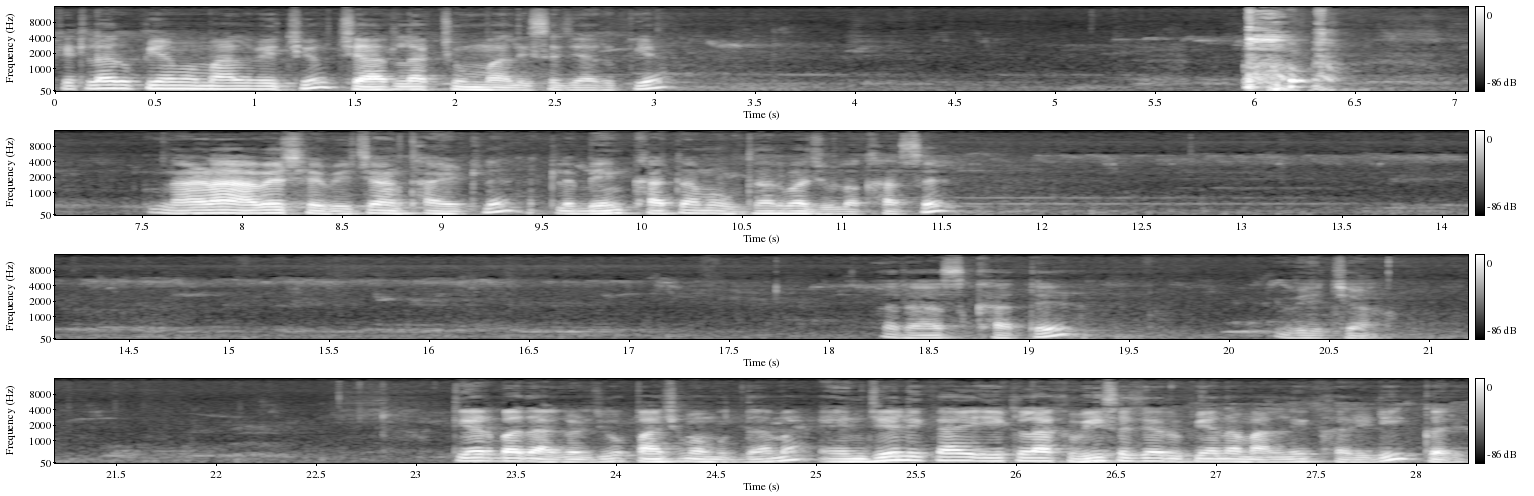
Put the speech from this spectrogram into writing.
કેટલા રૂપિયામાં માલ વેચ્યો? ચાર લાખ ચુમ્માલીસ હજાર રૂપિયા. નાણાં આવે છે, વેચાણ થાય એટલે એટલે બેંક ખાતામાં ઉધાર બાજુ લખાશે. રાસ ખાતે વેચાણ. ત્યારબાદ આગળ જુઓ, પાંચમા મુદ્દામાં, એન્જેલિકાએ એક લાખ વીસ હજાર રૂપિયાના માલની ખરીદી કરી.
